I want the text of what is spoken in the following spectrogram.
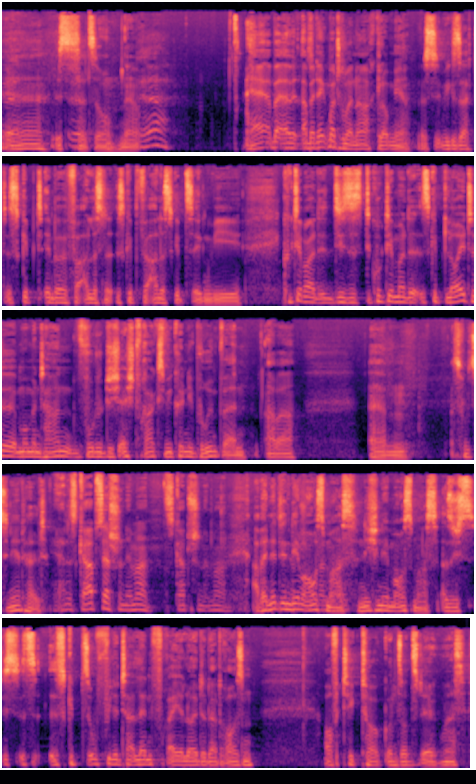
ja, ist halt so, ja. ja. Ja, aber, aber, denk mal drüber nach, glaub mir. Es, wie gesagt, es gibt immer für alles, es gibt für alles gibt's irgendwie. Guck dir mal dieses, guck dir mal, es gibt Leute momentan, wo du dich echt fragst, wie können die berühmt werden. Aber ähm, es funktioniert halt. ja, das gab's ja schon immer. Das gab's schon immer. Aber nicht in dem Ausmaß, nicht in dem Ausmaß. Also es, es, es, es gibt so viele talentfreie Leute da draußen auf TikTok und sonst irgendwas,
